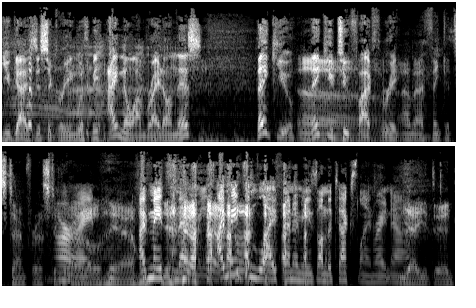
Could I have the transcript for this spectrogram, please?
you guys disagreeing with me. I know I'm right on this. Thank you, thank you, Uh, two five three. I, I think it's time for us to All go. right. Yeah. I've made some enemies. I've made some life enemies on the text line right now. Yeah, you did.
